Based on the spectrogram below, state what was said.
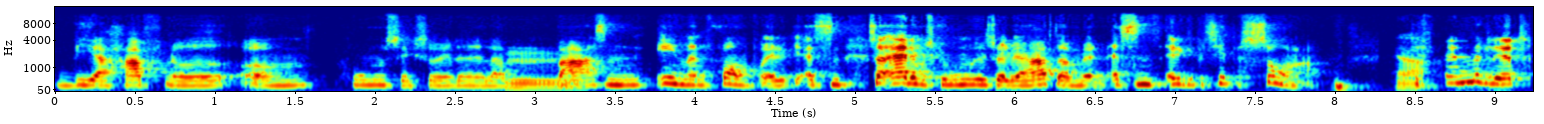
vi har haft noget om homoseksuelle, eller mm. bare sådan en eller anden form for LGBT, altså så er det måske homoseksuelle, vi har haft om, men altså LGBT-personer. Ja. Det er fandme let,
